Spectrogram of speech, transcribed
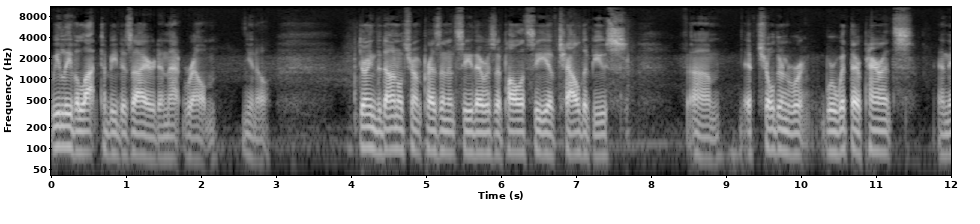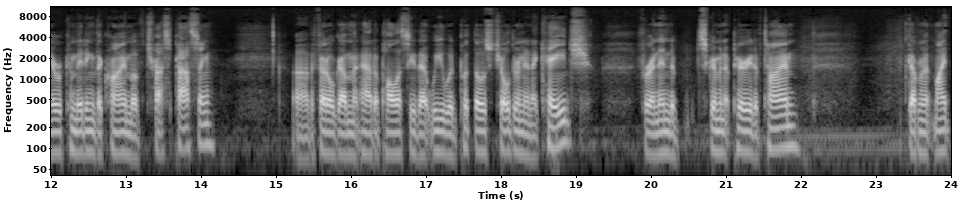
We leave a lot to be desired in that realm, you know. During the Donald Trump presidency, there was a policy of child abuse. Um, if children were, were with their parents and they were committing the crime of trespassing, Uh, the federal government had a policy that we would put those children in a cage for an indiscriminate period of time. Government might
